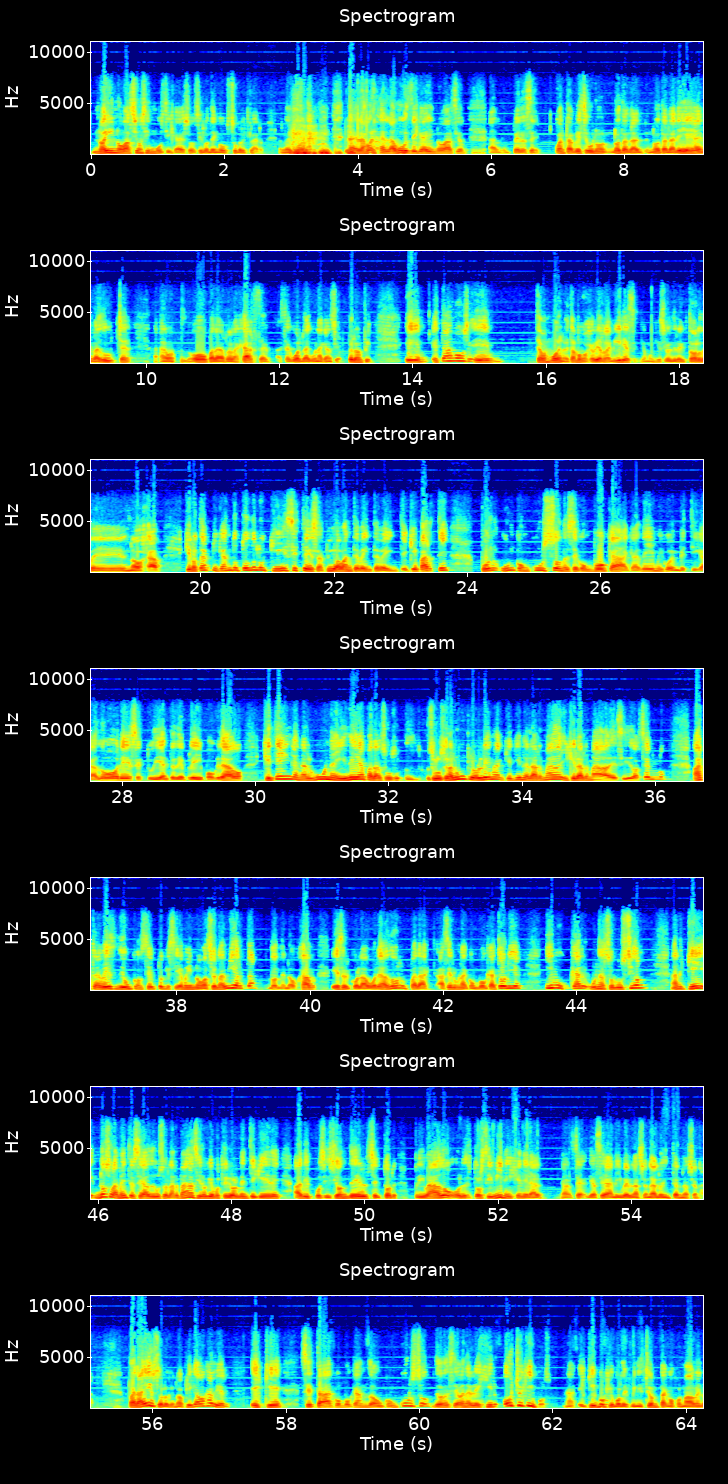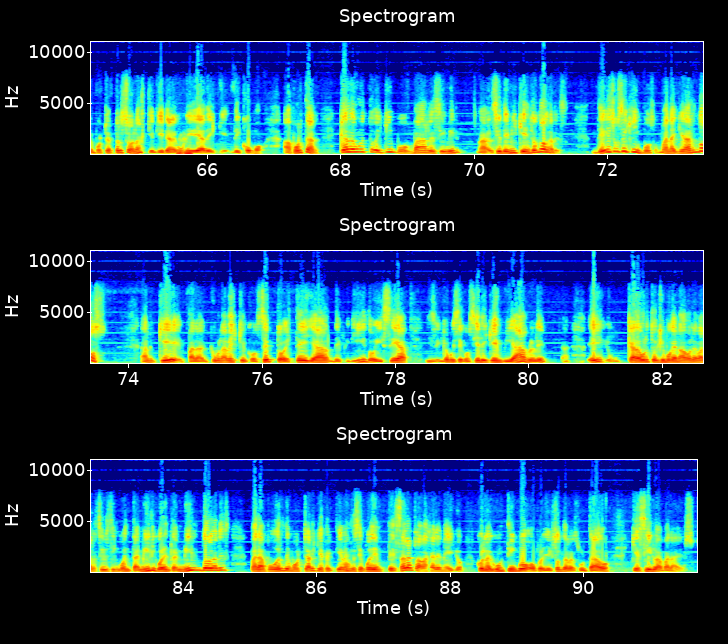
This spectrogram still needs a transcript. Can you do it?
innovación sin música, eso sí lo tengo súper claro. La, la, música es innovación pero sé ¿Cuántas veces uno nota, nota tarea en la ducha ah, o para relajarse, se acuerda alguna canción? Pero en fin, estamos, eh, estamos, bueno, estamos con Javier Ramírez, que es el director de No Hub, que nos está explicando todo lo que es este desafío Avante 2020, que parte por un concurso donde se convoca a académicos, investigadores, estudiantes de pre y posgrado, que tengan alguna idea para solucionar un problema que tiene la Armada y que la Armada ha decidido hacerlo a través de un concepto que se llama innovación abierta, donde NoHub es el colaborador para hacer una convocatoria y buscar una solución ¿ah? que no solamente sea de uso de la Armada, sino que posteriormente quede a disposición del sector privado o del sector civil en general, ya sea, a nivel nacional o internacional. Para eso, lo que nos ha explicado Javier es que se está convocando a un concurso de donde se van a elegir ocho equipos, equipos que por definición están conformados menos por tres personas que tienen alguna idea de, de cómo aportar. Cada uno de estos equipos va a recibir 7.500 dólares. De esos equipos van a quedar dos, que para que una vez que el concepto esté ya definido y sea, y se considere que es viable, cada uno de estos equipos ganadores va a recibir 50 mil y 40 mil dólares para poder demostrar que efectivamente se puede empezar a trabajar en ello con algún tipo o proyección de resultado que sirva para eso.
